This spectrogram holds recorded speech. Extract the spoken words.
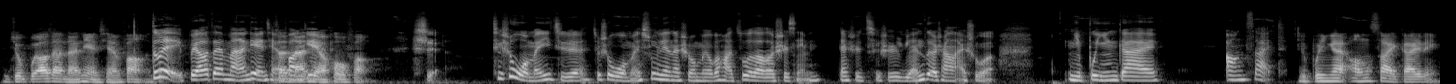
你就不要在难点前放，对，不要在满点前放在难点。后放。是，其实我们一直就是我们训练的时候没有办法做到的事情，但是其实原则上来说，你不应该 on site。你不应该 onsite guiding。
